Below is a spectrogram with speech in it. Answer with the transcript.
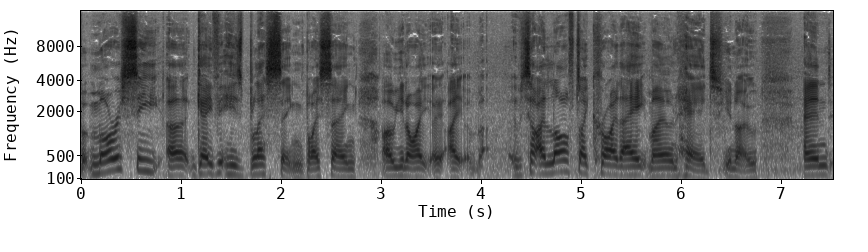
but Morrissey uh, gave it his blessing by saying, "Oh, you know, I, I, I, so I laughed, I cried, I ate my own head," you know, and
